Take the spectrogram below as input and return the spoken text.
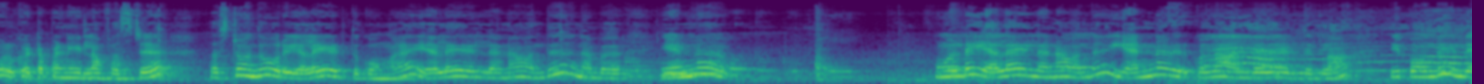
கொழுக்கட்டை பண்ணிடலாம் ஃபஸ்ட்டு ஃபஸ்ட்டு வந்து ஒரு இலையை எடுத்துக்கோங்க. இலை இல்லைன்னா வந்து நம்ம எண்ணெய் உங்கள்ட்ட இலை இல்லைன்னா வந்து எண்ணெய் இருக்குல்ல அந்த இதை எடுத்துக்கலாம். இப்போ வந்து இந்த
